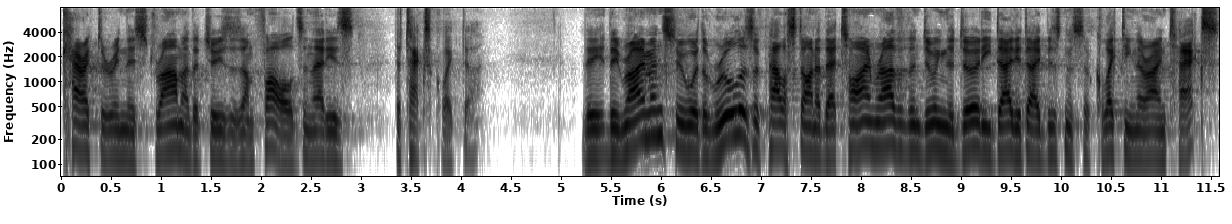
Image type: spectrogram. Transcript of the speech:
character in this drama that Jesus unfolds, and that is the tax collector. The, the Romans, who were the rulers of Palestine at that time, rather than doing the dirty day to day business of collecting their own tax,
